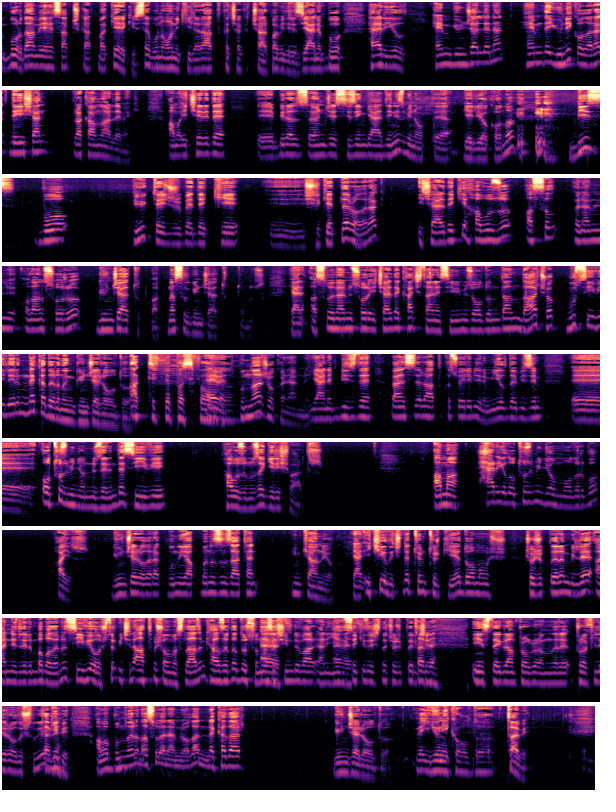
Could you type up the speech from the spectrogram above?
Buradan bir hesap çıkartmak gerekirse bunu 12 ile rahatlıkla çarpabiliriz. Yani bu her yıl hem güncellenen hem de unik olarak değişen rakamlar demek. Ama içeride e, biraz önce sizin geldiğiniz bir noktaya geliyor konu. Biz bu büyük tecrübedeki e, şirketler olarak içerideki havuzu asıl önemli olan soru güncel tutmak. Nasıl güncel tuttuğunuz. Yani asıl önemli soru içeride kaç tane CV'miz olduğundan daha çok bu CV'lerin ne kadarının güncel olduğu. Aktif ve pasif olduğu. Evet bunlar çok önemli. Yani bizde ben size rahatlıkla söyleyebilirim. Yılda bizim e, 30 milyonun üzerinde CV havuzumuza giriş vardır. Ama her yıl 30 milyon mu olur bu? Hayır. Güncel olarak bunu yapmanızın zaten imkanı yok. Yani iki yıl içinde tüm Türkiye doğmamış çocukların bile annelerin babaların CV oluşturup içine atmış olması lazım ki hazırda dursun. Nasıl Evet. şimdi var yani 28 Evet. yaşında çocuklar Tabii. için Instagram programları profilleri oluşturuluyor Tabii. gibi. Ama bunların asıl önemli olan ne kadar güncel olduğu. Ve unique olduğu. Tabii.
